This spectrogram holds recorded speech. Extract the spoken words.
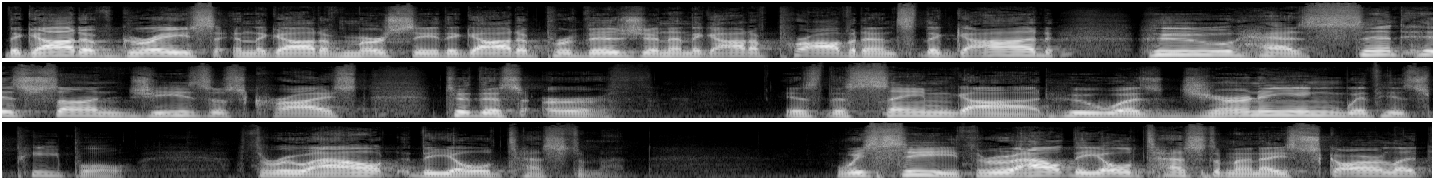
The God of grace and the God of mercy, the God of provision and the God of providence, the God who has sent his Son, Jesus Christ, to this earth, is the same God who was journeying with his people throughout the Old Testament. We see throughout the Old Testament a scarlet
